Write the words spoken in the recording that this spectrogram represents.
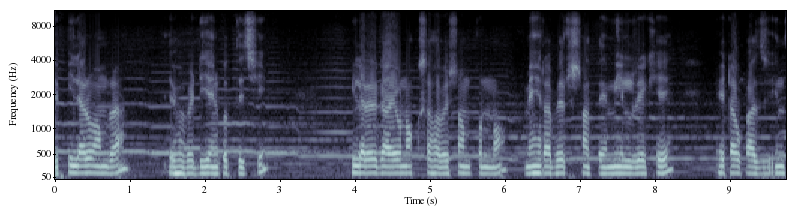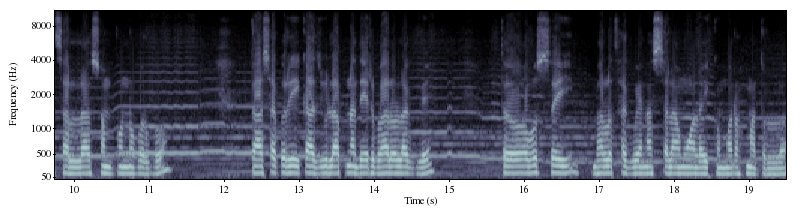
এই পিলারও আমরা এভাবে ডিজাইন করতেছি। পিলারের গায়েও নকশা হবে সম্পূর্ণ। মেহরাবের সাথে মিল রেখে এটাও কাজ ইনশাল্লাহ সম্পন্ন করব। তো আশা করি কাজগুলো আপনাদের ভালো লাগবে। তো অবশ্যই ভালো থাকবেন। আসসালামু আলাইকুম রহমতুল্লাহ।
